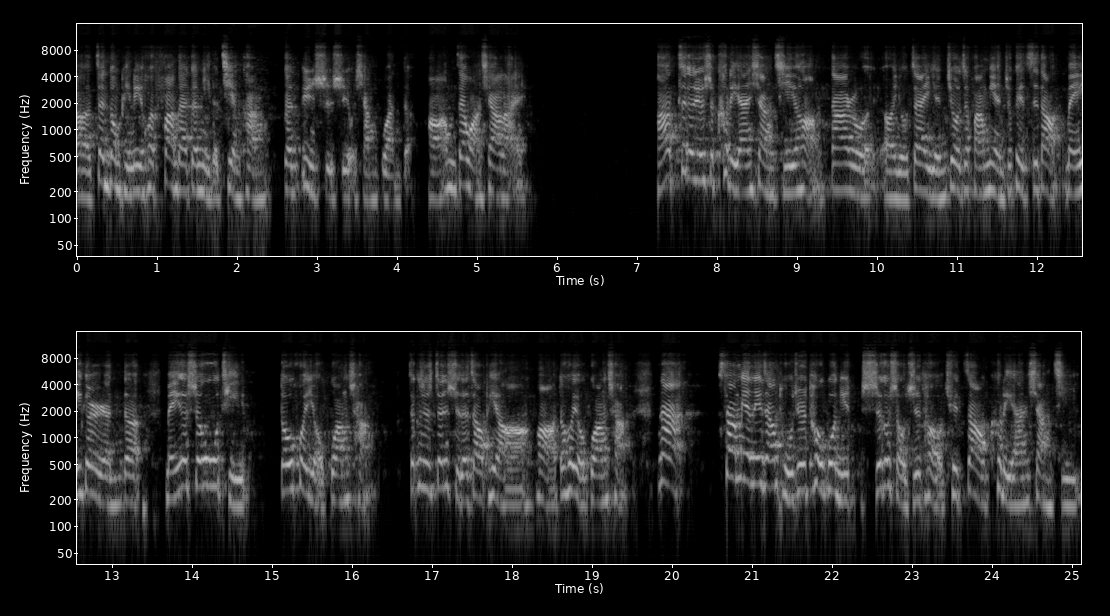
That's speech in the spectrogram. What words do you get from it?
呃，振动频率会放在跟你的健康、跟运势是有相关的。好，我们再往下来。好，这个就是克里安相机哈。大家如果呃有在研究这方面，就可以知道每一个人的每一个生物体都会有光场。这个是真实的照片啊，哈，都会有光场。那上面那张图就是透过你十个手指头去照克里安相机，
